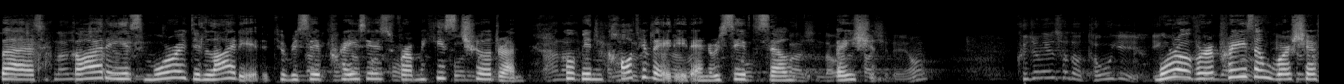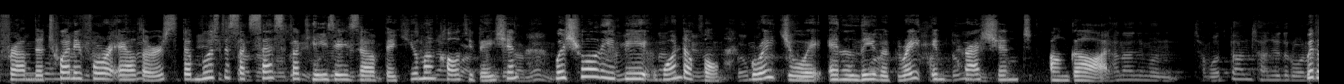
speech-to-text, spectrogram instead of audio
But God is more delighted to receive praises from His children who've been cultivated and received salvation. Moreover, praise and worship from the 24 elders, the most successful cases of the human cultivation, will surely be wonderful, great joy, and leave a great impression on God. With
